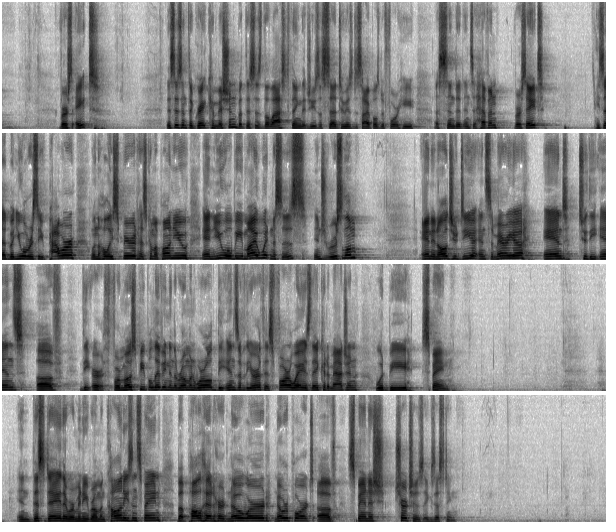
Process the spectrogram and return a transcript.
Verse 8 this isn't the Great Commission, but this is the last thing that Jesus said to his disciples before he ascended into heaven. Verse 8 he said, But you will receive power when the Holy Spirit has come upon you, and you will be my witnesses in Jerusalem and in all Judea and Samaria and to the ends of the earth. For most people living in the Roman world, the ends of the earth, as far away as they could imagine, would be Spain. In this day, there were many Roman colonies in Spain, but Paul had heard no word, no report of Spanish churches existing.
